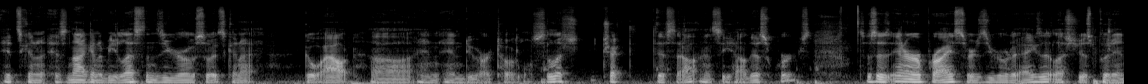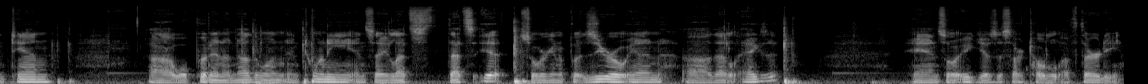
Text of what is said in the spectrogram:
it's gonna it's not gonna be less than zero, so it's gonna go out uh, and and do our total. So let's check this out and see how this works. So it says enter a price or zero to exit. Let's just put in 10. Uh, we'll put in another one in 20 and say let's that's it. So we're going to put zero in. Uh, that'll exit. And so it gives us our total of 30.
